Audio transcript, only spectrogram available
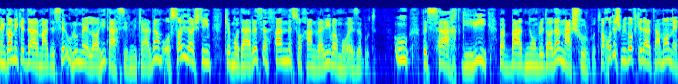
هنگامی که در مدرسه علوم الهی تحصیل می کردم استادی داشتیم که مدرس فن سخنوری و موعظه بود. او به سختگیری و بد نمره دادن مشهور بود و خودش می‌گفت که در تمام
